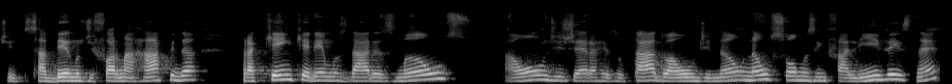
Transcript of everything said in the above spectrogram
De sabermos de forma rápida para quem queremos dar as mãos, aonde gera resultado, aonde não. Não somos infalíveis, né?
